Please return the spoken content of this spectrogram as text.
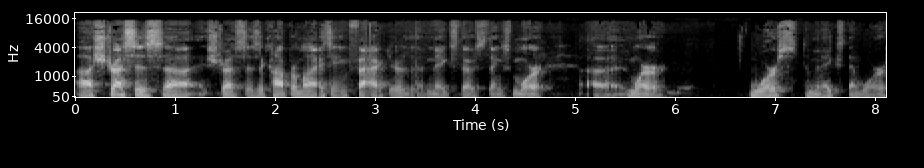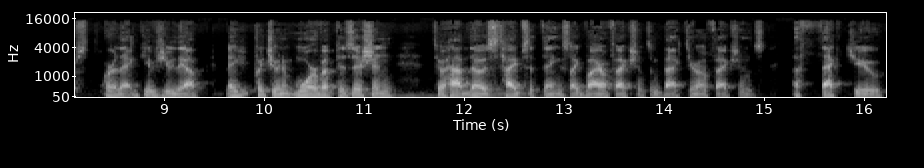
Uh, stress is uh, stress is a compromising factor that makes those things more uh, more worse, that makes them worse, or that gives you the make, puts you in more of a position to have those types of things like viral infections and bacterial infections affect you.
